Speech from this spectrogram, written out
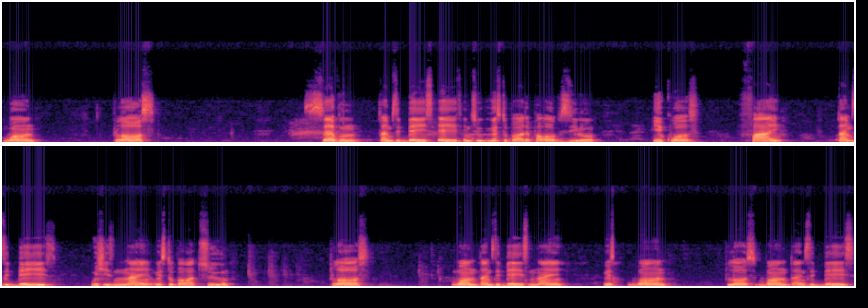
1 plus 7 times the base 8 into raised to power the power of 0 equals 5 times the base which is 9 raised to power 2 plus 1 times the base 9 raised to 1 plus 1 times the base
